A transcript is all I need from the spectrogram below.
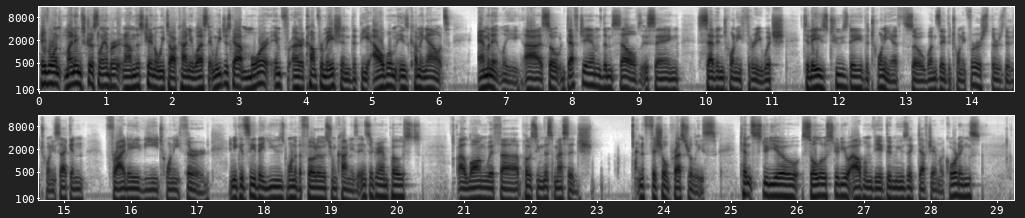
Hey everyone, my name is Chris Lambert, and on this channel we talk Kanye West, and we just got more inf- uh, confirmation that the album is coming out eminently. Uh, so Def Jam themselves is saying 723, which today's Tuesday the 20th, so Wednesday the 21st, Thursday the 22nd, Friday the 23rd. And you can see they used one of the photos from Kanye's Instagram posts, along with uh, posting this message, an official press release. 10th studio solo studio album via Good Music Def Jam Recordings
